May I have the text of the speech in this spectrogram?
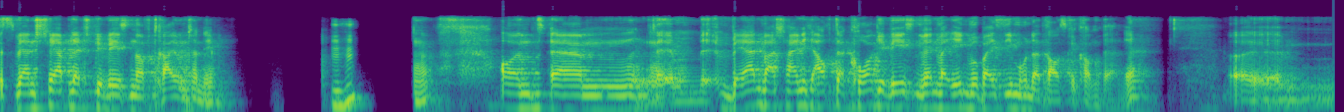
Es wäre ein Share Pledge gewesen auf drei Unternehmen. Mhm. Und ähm, wären wahrscheinlich auch d'accord gewesen, wenn wir irgendwo bei 700 rausgekommen wären. Ja? Ähm,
